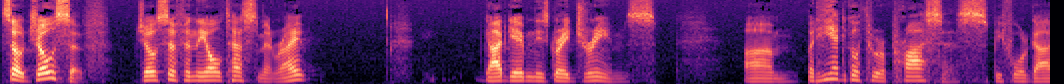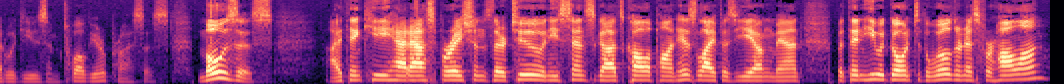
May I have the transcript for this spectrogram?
So, Joseph, Joseph in the Old Testament, right? God gave him these great dreams. Um, but he had to go through a process before God would use him 12 year process. Moses, I think he had aspirations there too, and he sensed God's call upon his life as a young man. But then he would go into the wilderness for how long?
